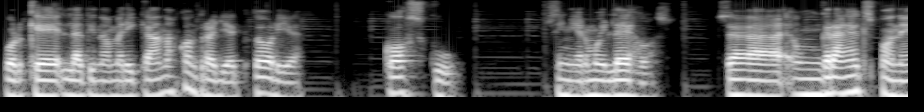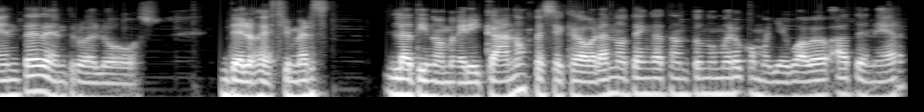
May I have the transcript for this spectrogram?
porque latinoamericanos con trayectoria, Coscu, sin ir muy lejos, o sea, un gran exponente dentro de los, de los streamers latinoamericanos, pese a que ahora no tenga tanto número como llegó a tener,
